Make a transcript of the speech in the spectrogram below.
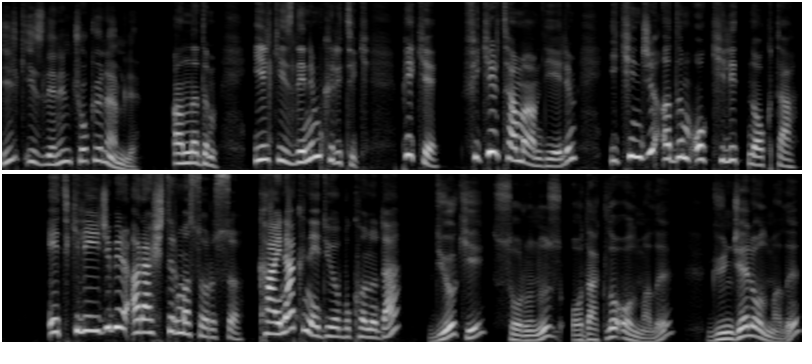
İlk izlenin çok önemli. Anladım. İlk izlenim kritik. Peki, fikir tamam diyelim. İkinci adım o kilit nokta. Etkileyici bir araştırma sorusu. Kaynak ne diyor bu konuda? Diyor ki sorunuz odaklı olmalı, güncel olmalı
